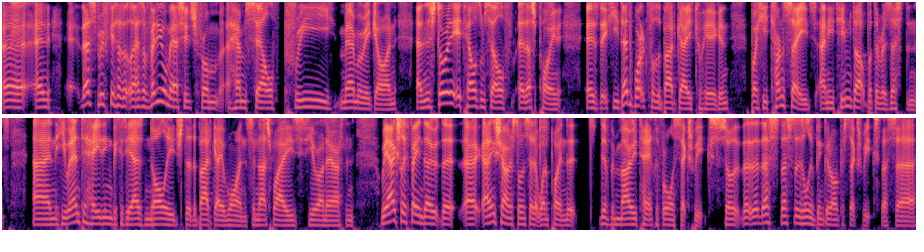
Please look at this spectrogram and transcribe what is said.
uh, and this briefcase has a, has a video message from himself pre memory gone, and the story that he tells himself at this point is that he did work for the bad guy Cohaagen, but he turned sides and he teamed up with the resistance, and he went into hiding because he has knowledge that the bad guy wants, and that's why he's here on Earth. And we actually find out that uh, I think Sharon Stone said at one point that they've been married technically for only six weeks, so th- th- this this has only been going on for six weeks. This uh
